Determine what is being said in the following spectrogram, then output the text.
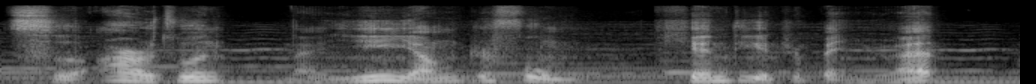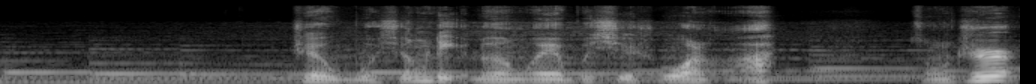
此二尊乃阴阳之父母，天地之本源。这五行理论我也不细说了啊。总之，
